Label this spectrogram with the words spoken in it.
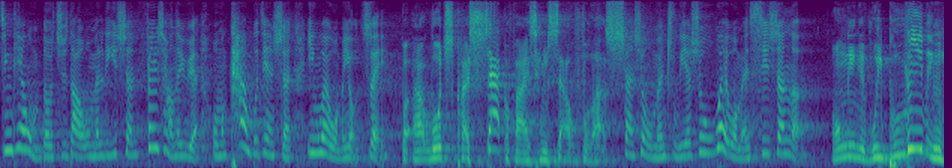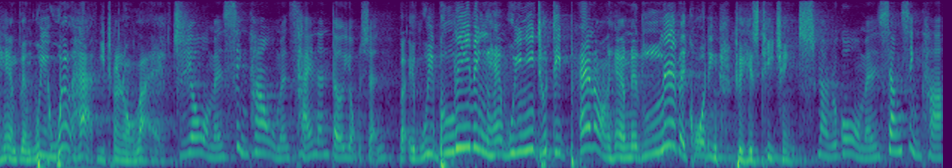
今天我们都知道，我们离神非常的远，我们看不见神，因为我们有罪。 But our Lord Jesus Christ sacrificed himself for us. 但是我们主耶稣为我们牺牲了。 Only if we believe in him, then we will have eternal life. 只有我们信他，我们才能得永生。 But if we believe in him, we need to depend on him and live according to his teachings. 那如果我们相信他，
